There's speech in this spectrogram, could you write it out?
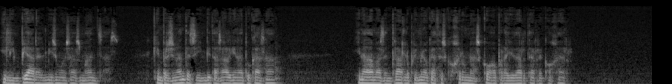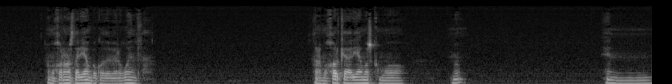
y limpiar él mismo esas manchas. Qué impresionante si invitas a alguien a tu casa y nada más de entrar lo primero que hace es coger una escoba para ayudarte a recoger. A lo mejor nos daría un poco de vergüenza. A lo mejor quedaríamos como, ¿no? En,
